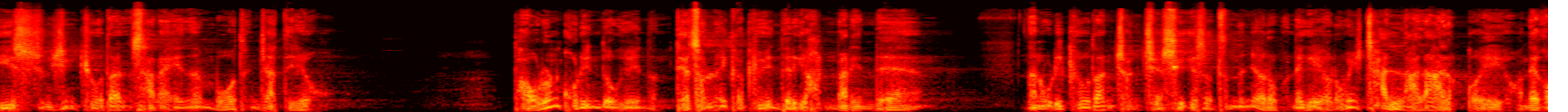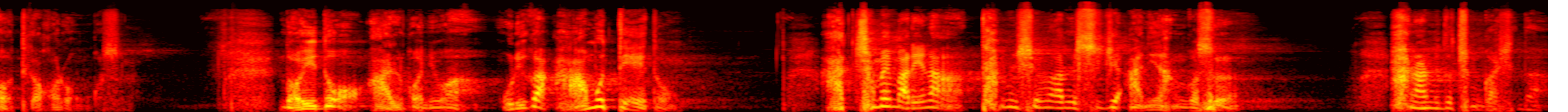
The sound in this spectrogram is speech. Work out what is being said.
예수 중심 교단 살아있는 모든 자들이요. 바울은 고린도 교회 있는 데살로니가 교인들에게 한 말인데 난 우리 교단 전체 세계에서 듣는 여러분에게 여러분이 잘 알아갈 거예요. 내가 어떻게 걸어온 것을. 너희도 알거니와 우리가 아무 때에도 아첨의 말이나 탐심의 말을 쓰지 아니한 것을 하나님도 증거하신다.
